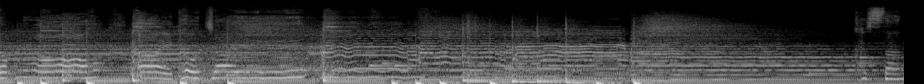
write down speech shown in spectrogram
ดอกน้ออายเข้าใจ ขสัน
